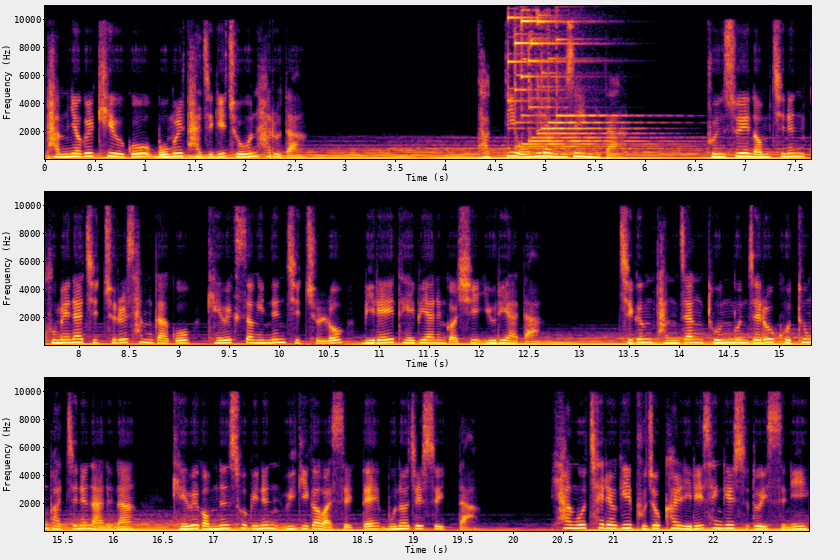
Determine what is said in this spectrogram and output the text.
담력을 키우고 몸을 다지기 좋은 하루다. 닭띠 오늘의 운세입니다. 분수에 넘치는 구매나 지출을 삼가고 계획성 있는 지출로 미래에 대비하는 것이 유리하다. 지금 당장 돈 문제로 고통받지는 않으나 계획 없는 소비는 위기가 왔을 때 무너질 수 있다. 향후 체력이 부족할 일이 생길 수도 있으니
